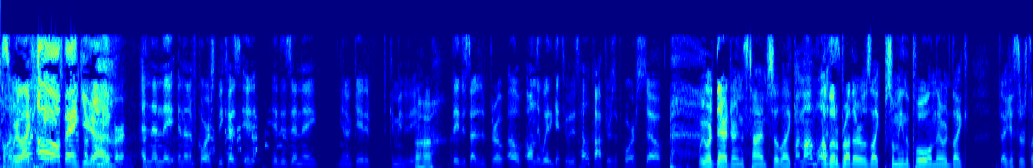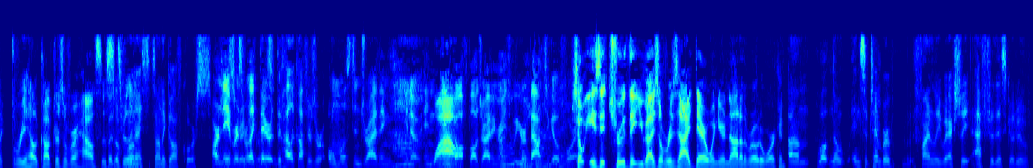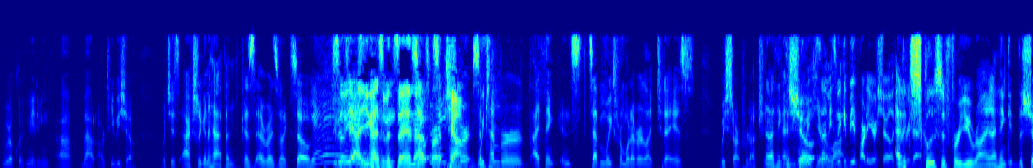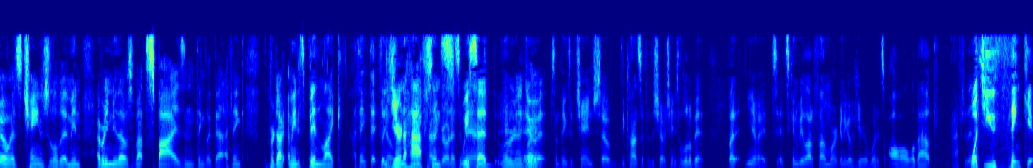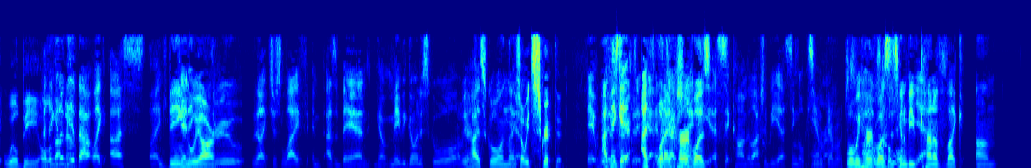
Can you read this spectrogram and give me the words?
House. On we were like, oh, thank you guys. paper. And then they, and then of course, because it it is in a you know gated community, Uh-huh. they decided to throw. Oh, only way to get to it is helicopters, of course. So We weren't there during this time, so like my mom our was. little brother was like swimming in the pool, and they were like, I guess there's like three helicopters over our house. It But so it's really fun. nice. It's on a golf course. Our neighbors were like, they're, the helicopters were almost in driving, you know, in, in golf ball driving range. Oh we were my about to go for it. So is it true that you guys will reside there when you're not on the road or working? Um, well, no, in September, finally, we actually, after this, go to a real quick meeting uh, about our TV show, which is actually going to happen because everybody's like, so. Yay. So yeah, you guys have been saying that so for September, Yeah. September, I think, in seven weeks from whatever like today is, we start production. And I think the we'll show- be So here that means we lot. could be a part of your show like and every day. exclusive for you, Ryan. I think the show has changed a little bit. I mean, everybody knew that was about spies and things like that. I think the product. I mean, it's been like I think that a know, year and a half since a we band, said we were gonna do it. Some things have changed, so the concept of the show changed a little bit. But you know, it's it's going to be a lot of fun. We're going to go hear what it's all about after this. What do you think it will be all I think about it'll now? be about like us, like Being who we are. through like just life and as a band. You know, maybe going to school. probably or- high school and like. so it's scripted. It I think it- I- yeah, what it's I heard was- be a sitcom. It'll actually be a single Single camera. camera, which What is we cool. heard Oh, was it's gonna be Yeah. kind of like um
